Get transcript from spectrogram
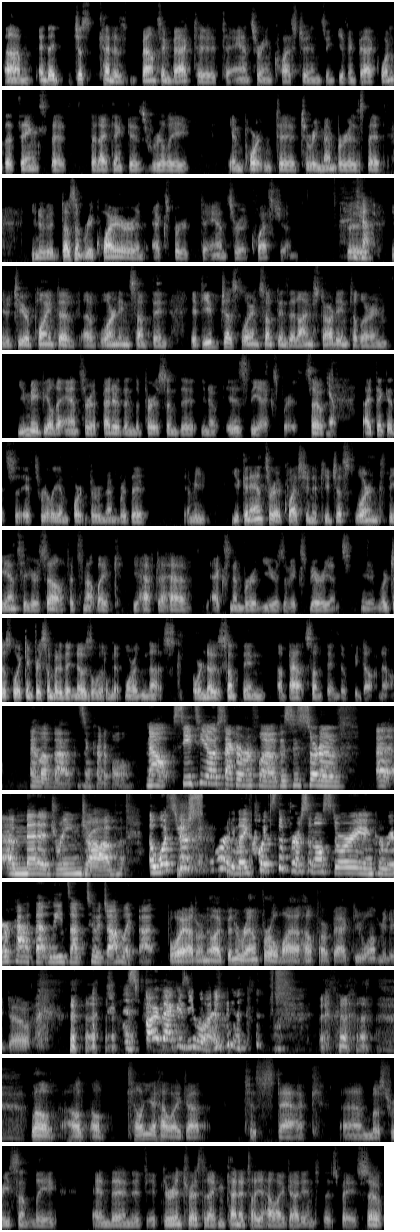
Um, and then just kind of bouncing back to to answering questions and giving back. One of the things that that I think is really important to to remember is that you know it doesn't require an expert to answer a question the, yeah. you know to your point of of learning something if you've just learned something that i'm starting to learn you may be able to answer it better than the person that you know is the expert so yep. i think it's it's really important to remember that i mean you can answer a question if you just learned the answer yourself it's not like you have to have x number of years of experience we're just looking for somebody that knows a little bit more than us or knows something about something that we don't know I love that. That's incredible. Now, CTO Stack Overflow, this is sort of a, a meta dream job. Uh, what's your story? like, what's the personal story and career path that leads up to a job like that? Boy, I don't know. I've been around for a while. How far back do you want me to go? as far back as you want. well, I'll, I'll tell you how I got to Stack uh, most recently. And then if, if you're interested, I can kind of tell you how I got into the space. So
